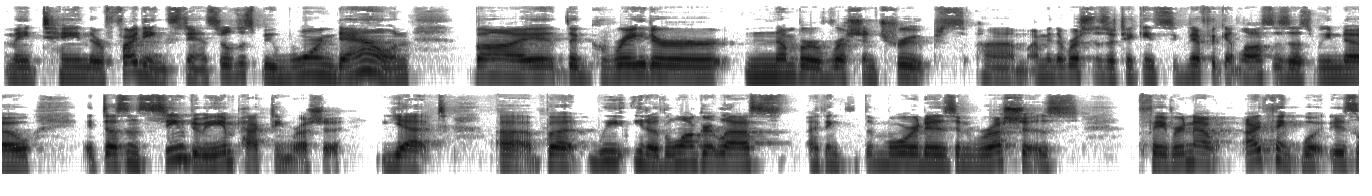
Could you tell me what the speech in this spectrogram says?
maintain their fighting stance. They'll just be worn down by the greater number of Russian troops. Um, I mean, the Russians are taking significant losses, as we know. It doesn't seem to be impacting Russia yet. Uh, but we, you know, the longer it lasts, I think the more it is in Russia's favor. Now, I think what is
